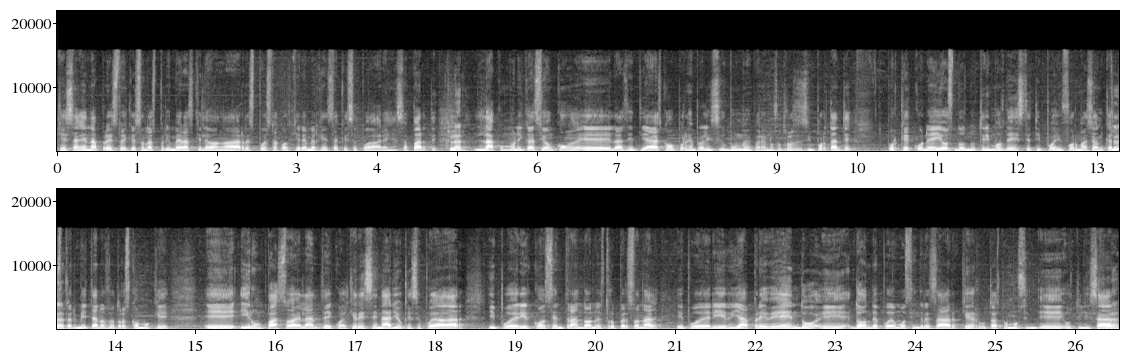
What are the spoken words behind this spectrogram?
que están en apresto y que son las primeras que le van a dar respuesta a cualquier emergencia que se pueda dar en esa parte. Claro. La comunicación con eh, las entidades como por ejemplo el Instituto para nosotros es importante porque con ellos nos nutrimos de este tipo de información que nos permite a nosotros como que eh, ir un paso adelante de cualquier escenario que se pueda dar y poder ir concentrando a nuestro personal y poder ir ya previendo eh, dónde podemos ingresar, qué rutas podemos eh, utilizar,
